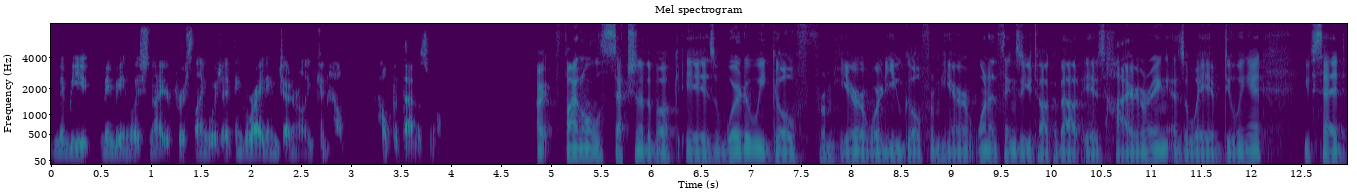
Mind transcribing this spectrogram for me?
maybe maybe english is not your first language i think writing generally can help help with that as well all right, final section of the book is where do we go from here? Where do you go from here? One of the things that you talk about is hiring as a way of doing it. You've said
